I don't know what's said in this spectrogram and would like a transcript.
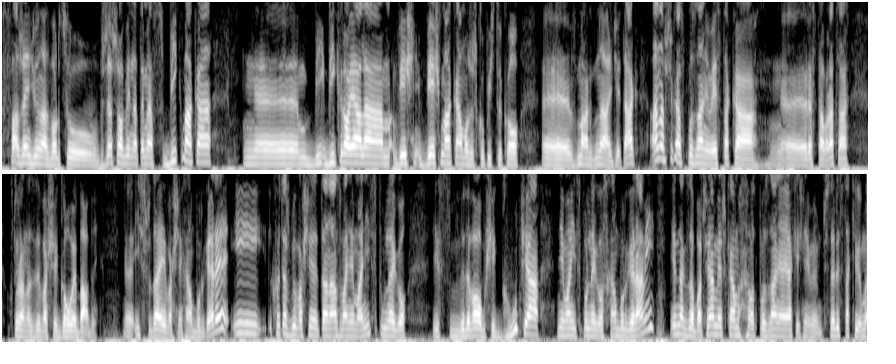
w Swarzędziu, na dworcu w Rzeszowie, natomiast Big Maca Big Royala, wieś, wieśmaka możesz kupić tylko w McDonaldzie, tak? A na przykład w Poznaniu jest taka restauracja, która nazywa się Gołe Baby i sprzedaje właśnie hamburgery i chociażby właśnie ta nazwa nie ma nic wspólnego, jest, wydawałoby się głupia, nie ma nic wspólnego z hamburgerami, jednak zobacz, ja mieszkam od Poznania jakieś, nie wiem, 400 km,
